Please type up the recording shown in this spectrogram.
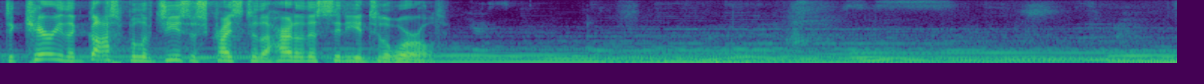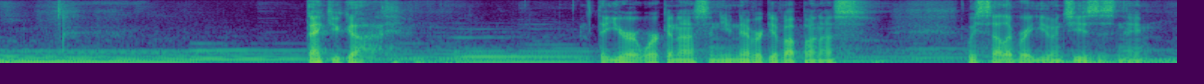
to carry the gospel of Jesus Christ to the heart of this city and to the world. Thank you, God that you're at work in us and you never give up on us. We celebrate you in Jesus' name.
